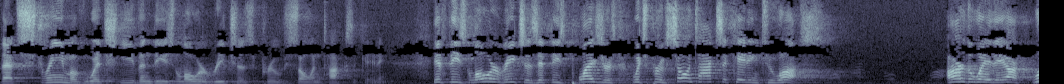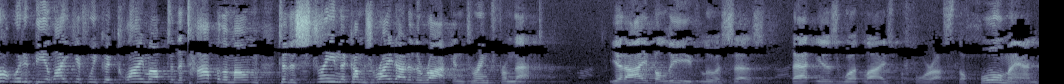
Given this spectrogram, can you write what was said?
That stream of which even these lower reaches prove so intoxicating. If these lower reaches, if these pleasures, which prove so intoxicating to us, are the way they are, what would it be like if we could climb up to the top of the mountain to the stream that comes right out of the rock and drink from that? Yet I believe, Lewis says, that is what lies before us. The whole man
